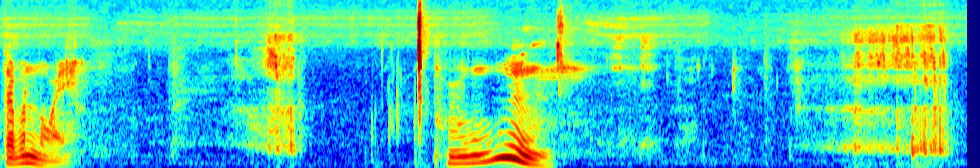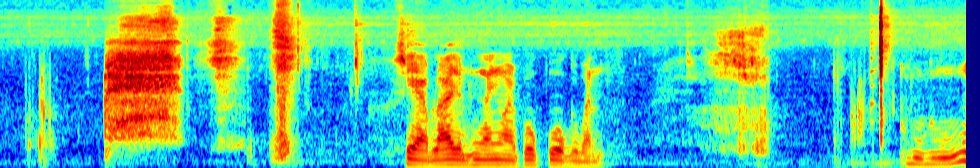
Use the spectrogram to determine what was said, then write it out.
แต่มันหน่อย เสียบลายจนเหงือหน่อยปูกๆอยู่บันอืม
